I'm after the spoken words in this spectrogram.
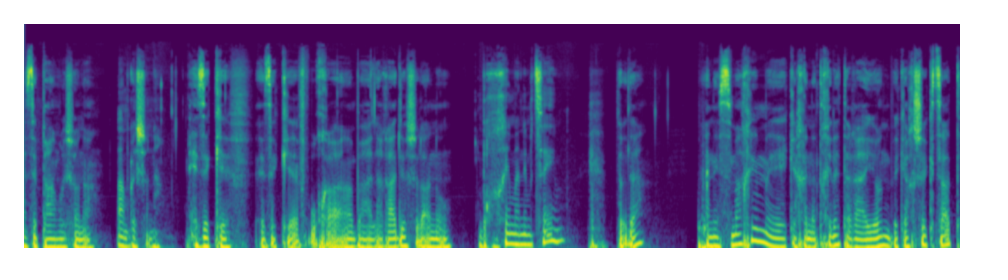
אז זה פעם ראשונה. פעם ראשונה. איזה כיף, איזה כיף. ברוכה הבאה לרדיו שלנו. ברוכים הנמצאים. תודה. אני אשמח אם uh, ככה נתחיל את הרעיון בכך שקצת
